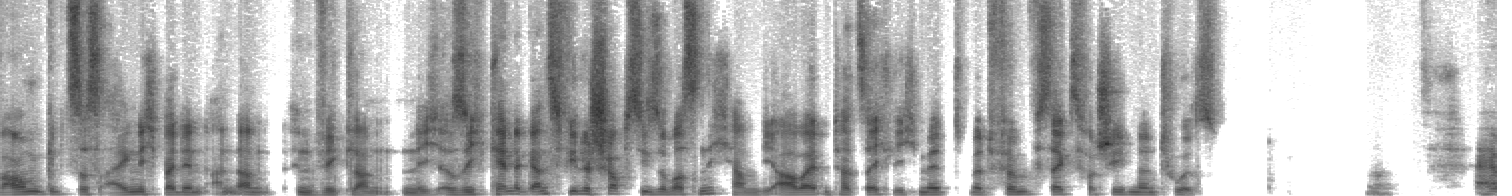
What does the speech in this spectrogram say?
warum gibt es das eigentlich bei den anderen Entwicklern nicht? Also ich kenne ganz viele Shops, die sowas nicht haben. Die arbeiten tatsächlich mit, mit fünf, sechs verschiedenen Tools. Äh,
